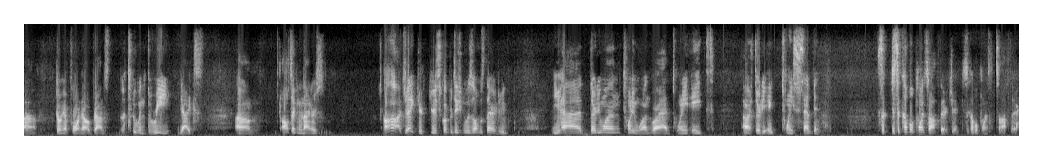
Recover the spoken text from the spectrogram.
um, going up 4 0. Browns 2 and 3. Yikes. Um, all taking the Niners. Ah, Jake, your, your score prediction was almost there, dude you had 31 21, where I had 28 or 38 27. So just a couple points off there, Jake. Just a couple points off there.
